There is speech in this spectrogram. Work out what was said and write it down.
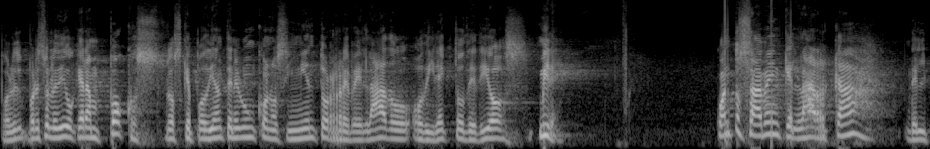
Por, por, eso le digo que eran pocos los que podían tener un conocimiento revelado o directo de Dios. Mire, ¿Cuántos saben que el arca del...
